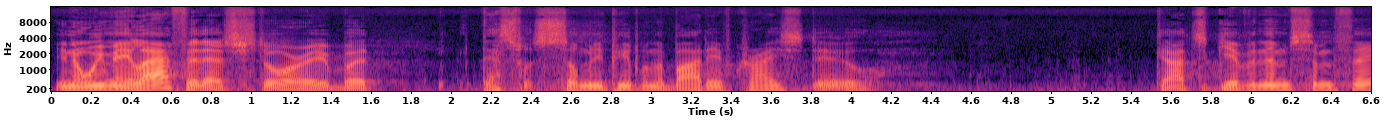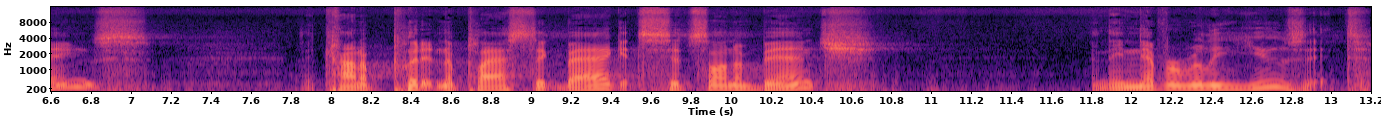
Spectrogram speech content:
You know, we may laugh at that story, but that's what so many people in the body of Christ do. God's given them some things. They kind of put it in a plastic bag, it sits on a bench, and they never really use it.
